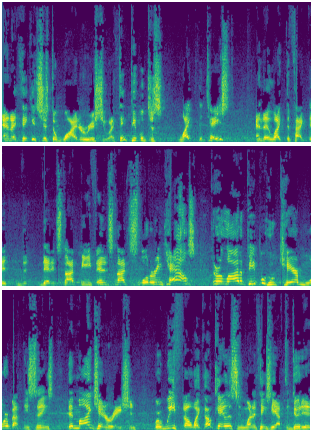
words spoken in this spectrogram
And I think it's just a wider issue. I think people just like the taste and they like the fact that that it's not beef and it's not slaughtering cows. There are a lot of people who care more about these things than my generation, where we felt like, okay, listen, one of the things you have to do to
